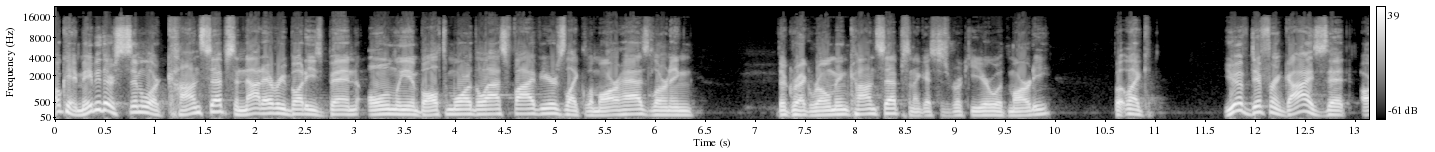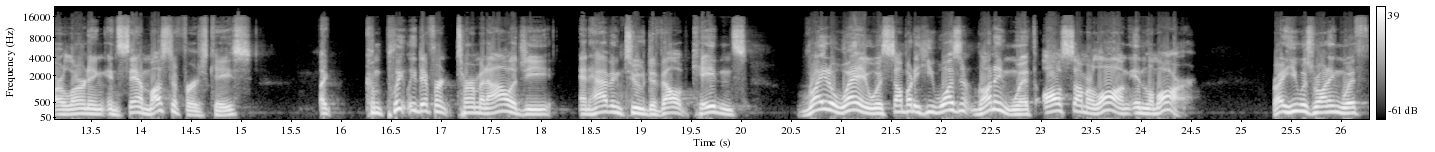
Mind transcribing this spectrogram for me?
okay, maybe there's similar concepts, and not everybody's been only in Baltimore the last five years, like Lamar has, learning the Greg Roman concepts, and I guess his rookie year with Marty. But like, you have different guys that are learning. In Sam Mustipher's case, like completely different terminology and having to develop cadence right away with somebody he wasn't running with all summer long in Lamar. Right? He was running with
